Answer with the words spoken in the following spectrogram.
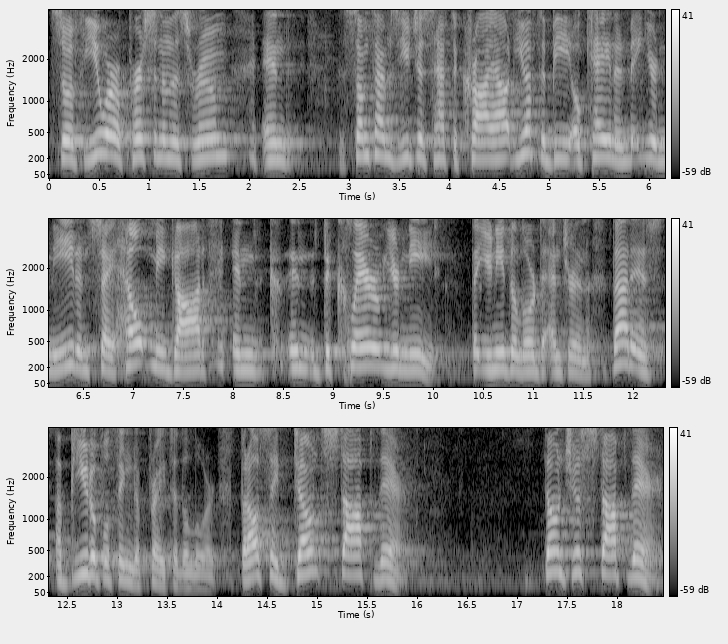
So if you are a person in this room and Sometimes you just have to cry out. You have to be okay and admit your need and say, Help me, God, and, and declare your need that you need the Lord to enter in. That is a beautiful thing to pray to the Lord. But I'll say, don't stop there. Don't just stop there.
